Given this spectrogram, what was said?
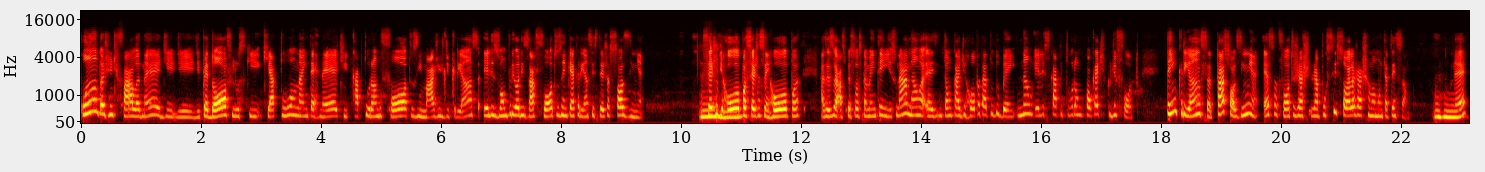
Quando a gente fala né, de, de, de pedófilos que, que atuam na internet capturando fotos, imagens de criança, eles vão priorizar fotos em que a criança esteja sozinha. Uhum. Seja de uhum. roupa, seja sem roupa. Às vezes as pessoas também têm isso. Ah, não, é, então tá de roupa, tá tudo bem. Não, eles capturam qualquer tipo de foto tem criança, tá sozinha, essa foto já, já por si só ela já chama muita atenção, uhum. né?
